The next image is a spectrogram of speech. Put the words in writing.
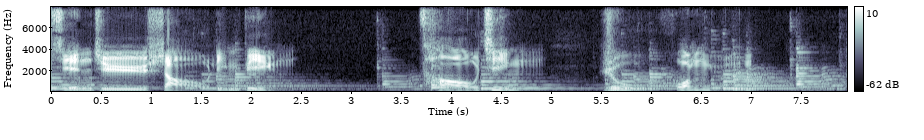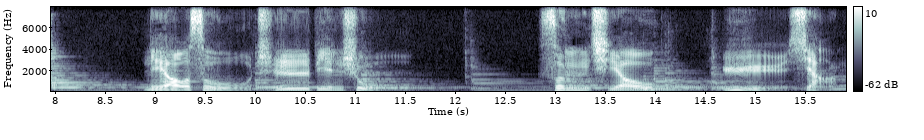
闲居少林病，草径入荒原。鸟宿池边树，僧敲月下门。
